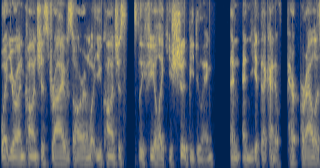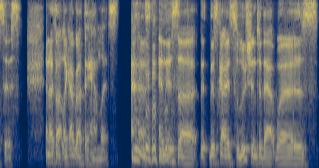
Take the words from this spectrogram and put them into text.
what your unconscious drives are and what you consciously feel like you should be doing and and you get that kind of par- paralysis. And I thought, like, I've got the Hamlets. and this uh, th- this guy's solution to that was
